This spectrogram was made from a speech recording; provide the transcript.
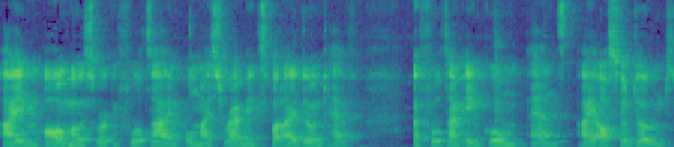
I'm almost working full time on my ceramics, but I don't have a full time income, and I also don't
